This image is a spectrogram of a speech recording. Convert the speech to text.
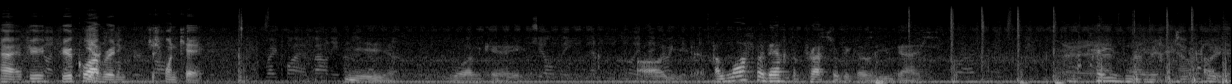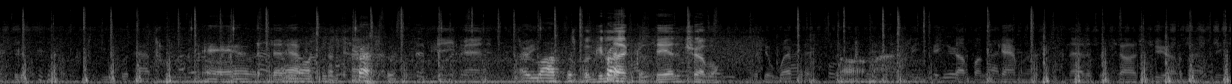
Alright, if you're, if you're cooperating, just 1k. Yeah. 1K. Oh, oh yeah. I lost my damn suppressor because of you guys. Tased me. And That I lost happens the sometimes. suppressor. I lost the Well, good luck. suppressor. Stay out of trouble. With your weapon Oh, man. being picked up on the camera, and that is a charge to you automatically.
